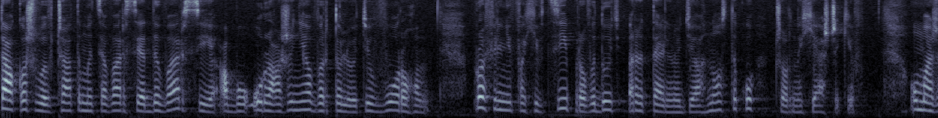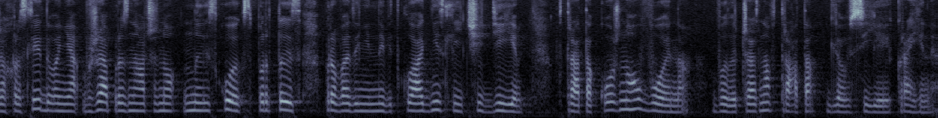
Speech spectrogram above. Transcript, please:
Також вивчатиметься версія диверсії або ураження вертольотів ворогом. Профільні фахівці проведуть ретельну діагностику чорних ящиків. У межах розслідування вже призначено низку експертиз, проведені невідкладні слідчі дії. Втрата кожного воїна величезна втрата для усієї країни.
